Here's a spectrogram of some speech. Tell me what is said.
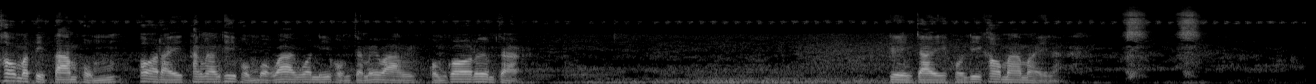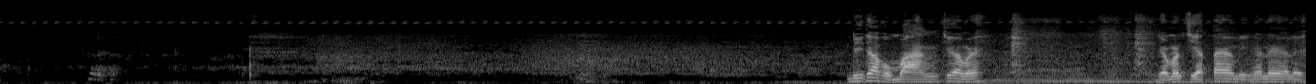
เข้ามาติดตามผม เพราะอะไรทั้งทั้งๆที่ผมบอกว่างวดนี้ผมจะไม่วาง ผมก็เริ่มจะ เกรงใจคนที่เข้ามาใหม่ละดีถ้าผมวางเชื่อไหม เดี๋ยวมันเฉียดแต้มอีกแน่ๆเลย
